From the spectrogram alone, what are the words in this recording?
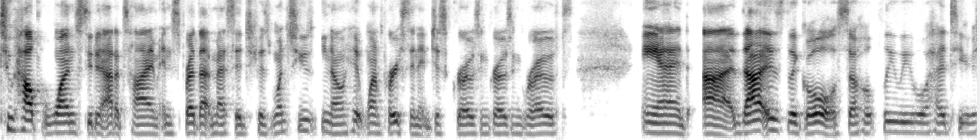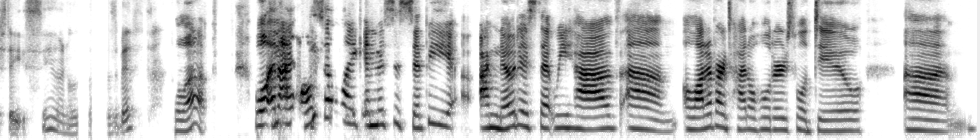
to help one student at a time and spread that message because once you you know hit one person it just grows and grows and grows. And uh, that is the goal. So hopefully we will head to your state soon elizabeth. Pull up. Well and i also like in mississippi i've noticed that we have um, a lot of our title holders will do um,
